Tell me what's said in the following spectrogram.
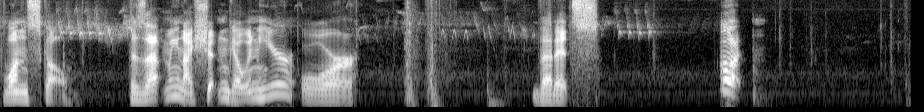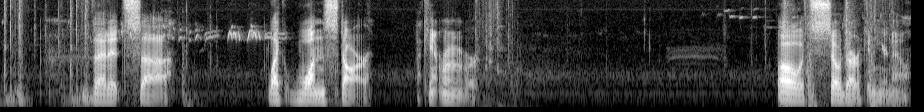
One skull. Does that mean I shouldn't go in here, or that it's... Uh, that it's, uh, like one star? I can't remember. Oh, it's so dark in here now.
